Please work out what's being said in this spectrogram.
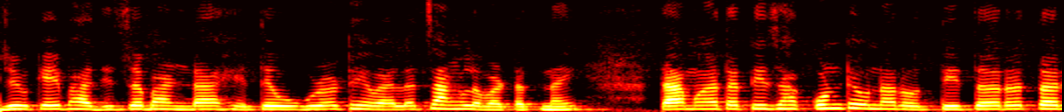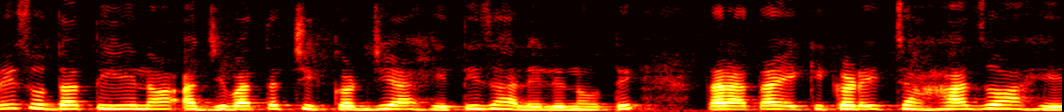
जे काही भाजीचं भांडं आहे ते उघडं ठेवायला चांगलं वाटत नाही. त्यामुळे आता ती झाकून ठेवणार होती. तर तरीसुद्धा ती ना अजिबातच चिकट जी आहे ती झालेली नव्हती. तर आता एकीकडे चहा जो आहे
